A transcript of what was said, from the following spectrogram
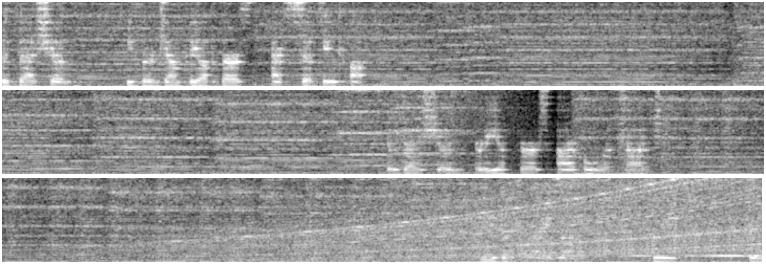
Attention. Hyper jump reactors are setting up. Attention. Reactors are overcharged. Inventorizer. Three, two,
